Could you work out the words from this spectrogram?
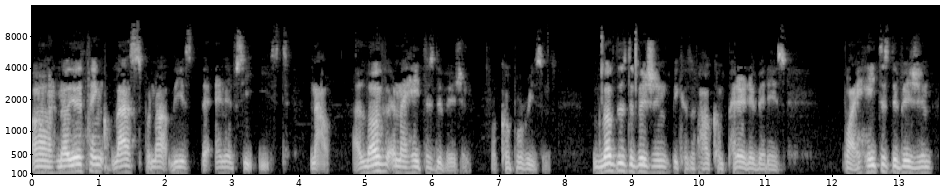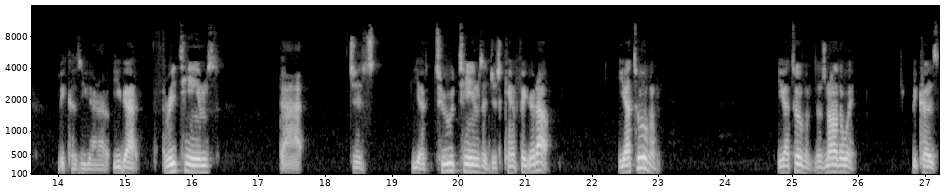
Uh, now the other thing, last but not least, the NFC East. Now, I love and I hate this division for a couple reasons. Love this division because of how competitive it is, but I hate this division because you got you got three teams that just you have two teams that just can't figure it out. You got two of them. You got two of them. There's no other way. Because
